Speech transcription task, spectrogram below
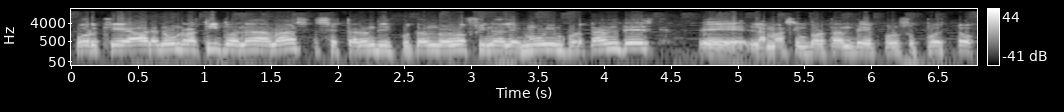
porque ahora en un ratito nada más se estarán disputando dos finales muy importantes. Eh, la más importante, por supuesto,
